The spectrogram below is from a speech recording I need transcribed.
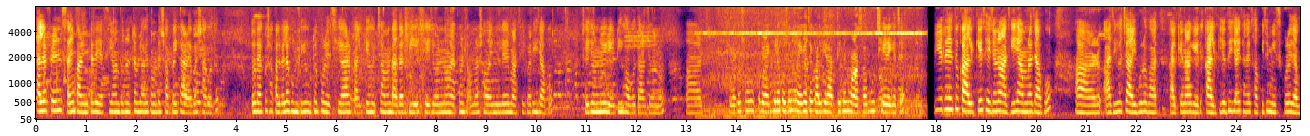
হ্যালো ফ্রেন্ডস আমি পারমিতা দিয়েছি। আমার দুটা ব্লগে তোমাদের সবাইকে আরেকবার স্বাগত। তো দেখো, সকালবেলা ঘুম থেকে উঠে পড়েছি আর কালকে হচ্ছে আমার দাদার বিয়ে, সেই জন্য এখন আমরা সবাই মিলে মাসির বাড়ি যাব। সেই জন্যই রেডি হব তার জন্য। আর দেখো, সমস্ত ব্যাগগুলো গোছানো হয়ে গেছে। কালকে রাত দিনে মা সব গুছিয়ে রেখেছে বিয়েটা যেহেতু কালকে, সেই জন্য আজকেই আমরা যাব। আর আজকে হচ্ছে আইবুড়ো ভাত। কালকে না গেলে, কালকে যদি যাই তাহলে সব কিছু মিস করে যাব।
